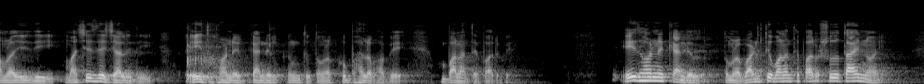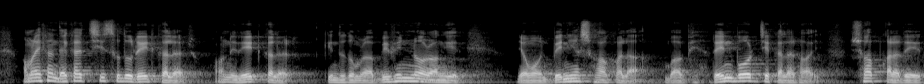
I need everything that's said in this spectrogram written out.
আমরা যদি মাছিস দিয়ে জ্বালিয়ে দিই, এই ধরনের ক্যান্ডেল কিন্তু তোমরা খুব ভালোভাবে বানাতে পারবে। এই ধরনের ক্যান্ডেল তোমরা বাড়িতে বানাতে পারো, শুধু তাই নয়, আমরা এখানে দেখাচ্ছি শুধু red colour only red colour কিন্তু তোমরা বিভিন্ন রঙের, যেমন বেনিয়া সহকলা বা রেনবোর যে কালার হয়, সব কালারের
